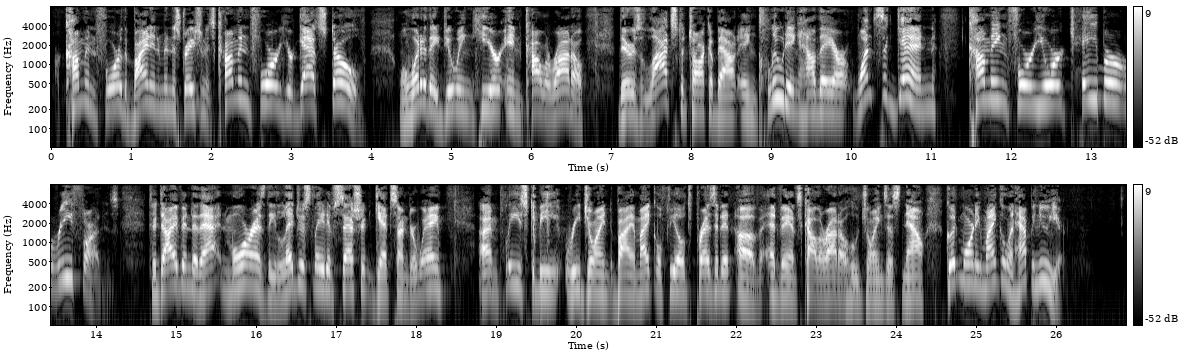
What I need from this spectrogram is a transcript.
are coming for the Biden administration is coming for your gas stove. Well, what are they doing here in Colorado? There's lots to talk about, including how they are once again coming for your Tabor refunds. To dive into that and more as the legislative session gets underway, I'm pleased to be rejoined by Michael Fields, president of Advance Colorado, who joins us now. Good morning, Michael, and Happy New Year.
